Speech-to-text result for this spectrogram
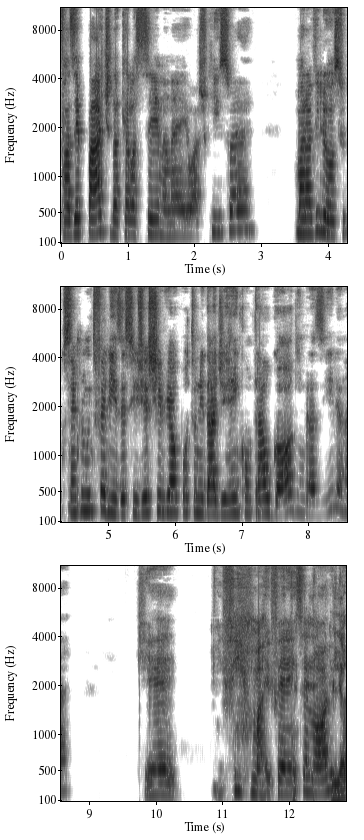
fazer parte daquela cena, né? Eu acho que isso é maravilhoso, fico sempre muito feliz. Esses dias tive a oportunidade de reencontrar o GOG em Brasília, né? Que é, enfim, uma referência enorme. Ele é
